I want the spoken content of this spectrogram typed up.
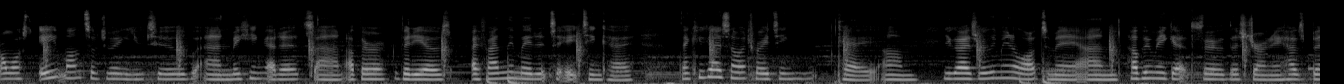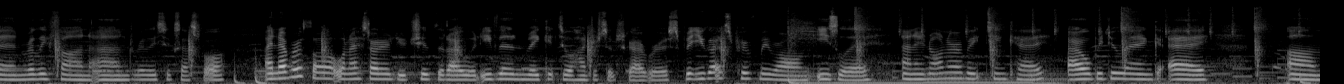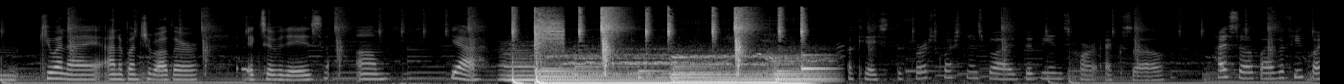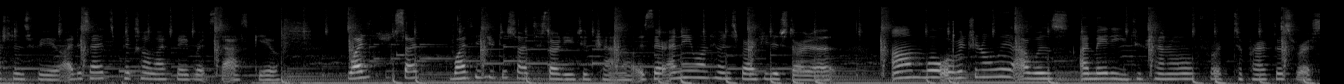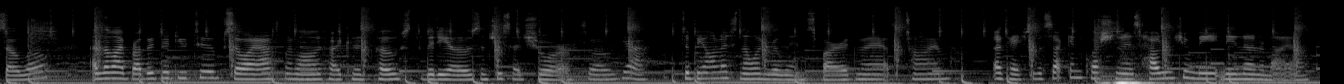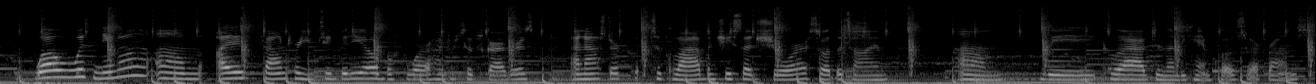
almost eight months of doing YouTube and making edits and other videos, I finally made it to 18k. Thank you guys so much for 18k. Um, you guys really mean a lot to me, and helping me get through this journey has been really fun and really successful. I never thought when I started YouTube that I would even make it to 100 subscribers, but you guys proved me wrong easily. And in honor of 18k, I will be doing a um, Q&A and a bunch of other activities. Um, yeah. Okay, so the first question is by Vivian's Heart XO. Hi Soph, I have a few questions for you. I decided to pick some of my favorites to ask you. Why did you decide why did you decide to start a YouTube channel? Is there anyone who inspired you to start it? Um, well originally I was I made a YouTube channel for to practice for a solo and then my brother did YouTube, so I asked my mom if I could post videos and she said sure. So yeah. To be honest, no one really inspired me at the time. Okay, so the second question is how did you meet Nina and Amaya? Well, with Nina, um, I found her YouTube video before 100 subscribers and asked her to collab, and she said sure. So at the time, um, we collabed and then became close closer friends.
